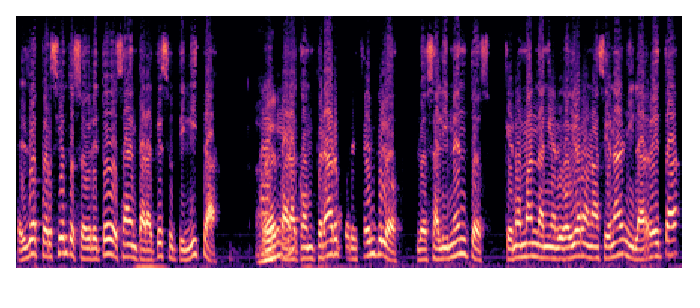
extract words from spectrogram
El 2% sobre todo, ¿saben para qué se utiliza? Para comprar, por ejemplo, los alimentos que no manda ni el gobierno nacional ni la reta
